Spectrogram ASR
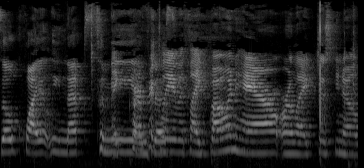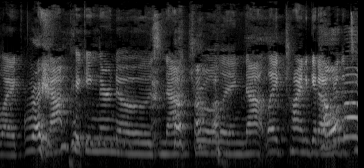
so quietly next to me. like and just- perfectly with like bow and hair or like just you know like Right. not picking their nose not drooling not like trying to get How under the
